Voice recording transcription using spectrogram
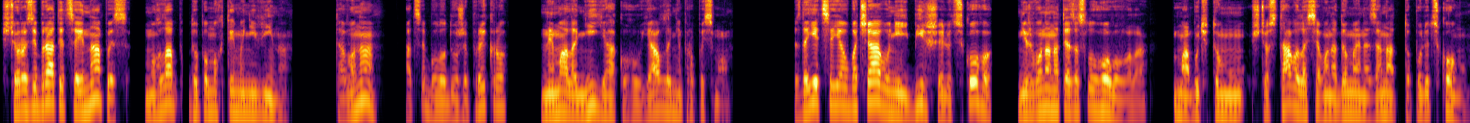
що розібрати цей напис могла б допомогти мені Віна. Та вона, а це було дуже прикро, не мала ніякого уявлення про письмо. Здається, я вбачав у ній більше людського, ніж вона на те заслуговувала, мабуть, тому, що ставилася вона до мене занадто по-людському.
